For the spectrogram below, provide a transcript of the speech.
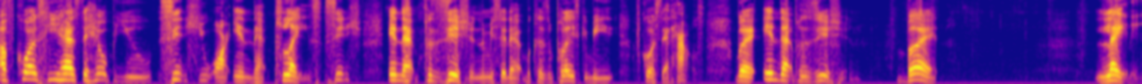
of course, he has to help you since you are in that place, since in that position. Let me say that because the place could be, of course, that house, but in that position. But, lady,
